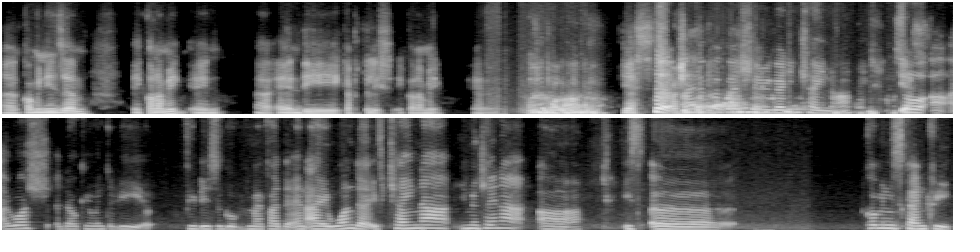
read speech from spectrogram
uh, communism economic and uh, and the capitalist economic. Uh, yes. Sir, question. I have a question regarding China. So Yes. uh, I watched a documentary a few days ago with my father, and I wonder if China, you know, China uh, is a communist country.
